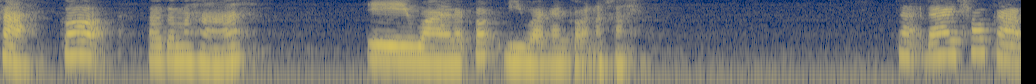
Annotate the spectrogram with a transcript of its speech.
ค่ะ ก็เราจะมาหา a y แล้วก็ dy กันก่อนนะคะ จะได้เท่ากับ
